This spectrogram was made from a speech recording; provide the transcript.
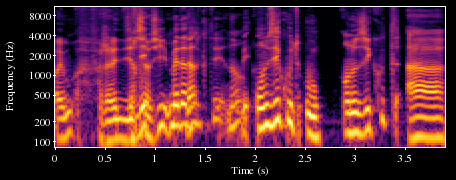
Ouais, moi, enfin, J'allais dire ça aussi. Mais d'un autre côté, non. Mais on nous écoute où? On nous écoute à.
